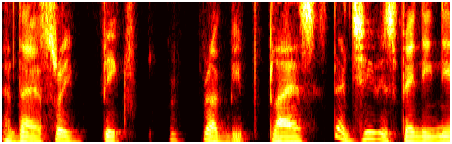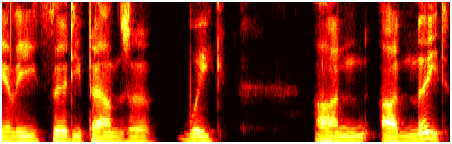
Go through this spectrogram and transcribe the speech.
And they were three big rugby players, and she was spending nearly £30 a week on on meat.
